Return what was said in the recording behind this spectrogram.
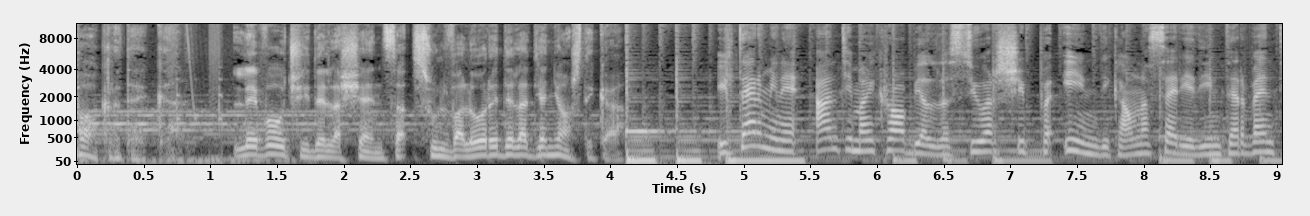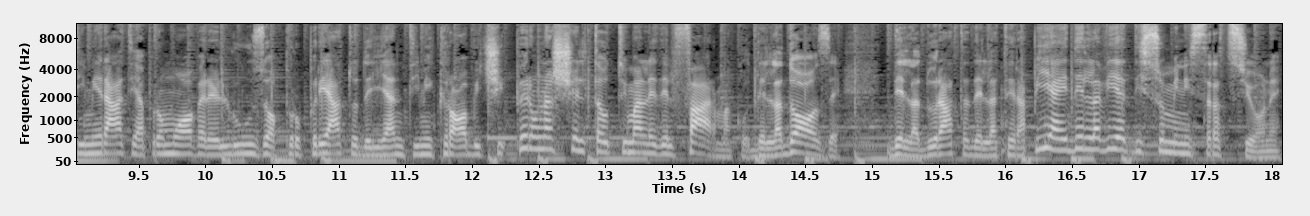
Ippocratec. Le voci della scienza sul valore della diagnostica. Il termine antimicrobial stewardship indica una serie di interventi mirati a promuovere l'uso appropriato degli antimicrobici per una scelta ottimale del farmaco, della dose, della durata della terapia e della via di somministrazione.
